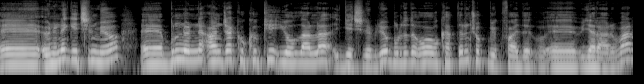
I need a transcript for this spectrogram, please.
e, önüne geçilmiyor. E, bunun önüne ancak hukuki yollarla geçilebiliyor. Burada da o avukatların çok büyük fayda e, yararı var.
